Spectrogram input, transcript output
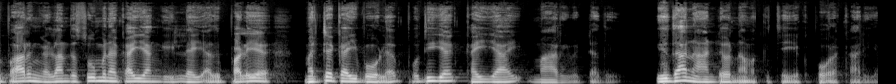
پارن سوم کئی اگلے پچھلے ماری کاریہ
